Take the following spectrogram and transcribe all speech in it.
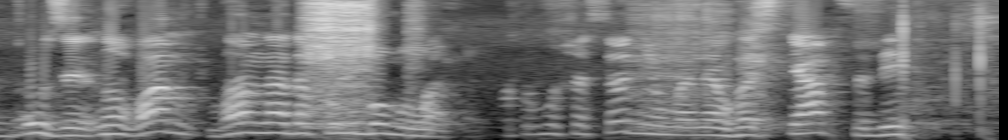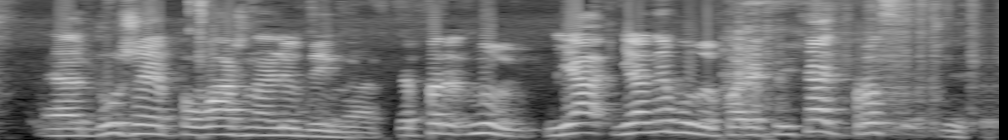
друзі, ну вам, вам треба по-любому лайкати, тому що сьогодні у мене в гостях сидить дуже поважна людина. Тепер, ну, я, я не буду переключати, просто слухайте.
